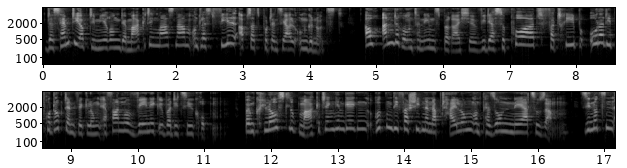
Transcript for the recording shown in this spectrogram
Das hemmt die Optimierung der Marketingmaßnahmen und lässt viel Absatzpotenzial ungenutzt. Auch andere Unternehmensbereiche wie der Support, Vertrieb oder die Produktentwicklung erfahren nur wenig über die Zielgruppen. Beim Closed Loop Marketing hingegen rücken die verschiedenen Abteilungen und Personen näher zusammen. Sie nutzen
